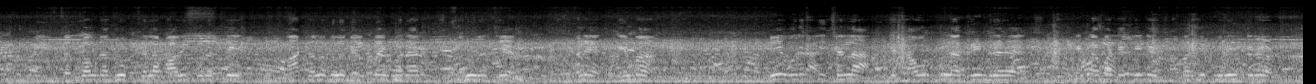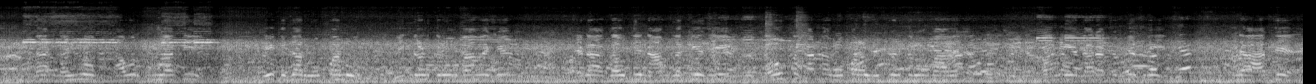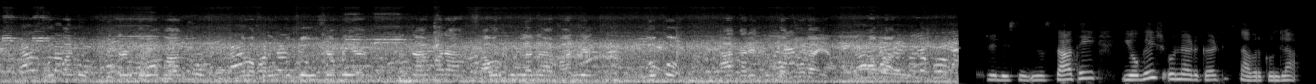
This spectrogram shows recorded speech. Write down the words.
સદભાવના ગ્રુપ છેલ્લા બાવીસ વર્ષથી આઠ અલગ અલગ હેલ્પલાઇન દ્વારા શરૂ છે. અને એમાં બે વર્ષથી છેલ્લા કે સાવરકુંડલા ગ્રીન રહે, એટલા માટે થઈને સામાજિક વનીકરણના સહયોગ સાવરકુંડલાથી એક હજાર રોપાનું વિતરણ કરવામાં આવે છે. એના અગાઉથી નામ લખીએ છીએ. બહુ પ્રકારના રોપાનું વિતરણ કરવામાં આવે છે. માનનીય ધારાસભ્ય શ્રી ના હાથે રોપાનું વિતરણ કરવામાં આવ્યું. એમાં પરમ પૂજ્ય ઉષામૈયા તથા અમારા સાથે યોગેશ ઉનડગઢ, સાવરકુંડલા.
